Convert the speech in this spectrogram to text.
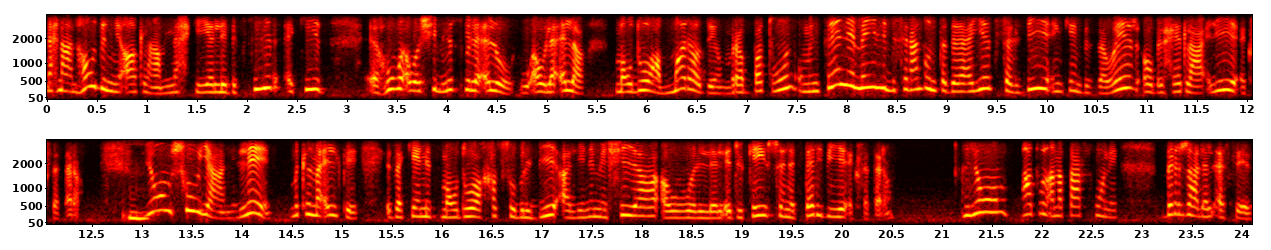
نحن عن هود النقاط اللي عم نحكي يلي بتصير أكيد هو أول شيء بالنسبة له أو لها موضوع مرضي مربطهم ومن ثاني مين بصير عندهم تداعيات سلبية إن كان بالزواج أو بالحياة العائلية et cetera اليوم شو يعني؟ ليه؟ مثل ما قلتي إذا كانت موضوع خاصه بالبيئة اللي نمي فيها أو ال education التربية et cetera اليوم على طول أنا بتعرفوني برجع للأساس.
